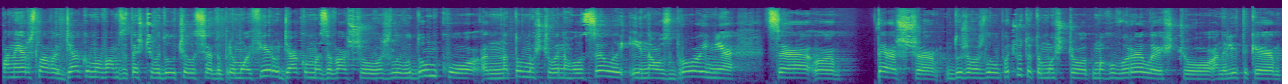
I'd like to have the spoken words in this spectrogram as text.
Пане Ярославе, дякуємо вам за те, що ви долучилися до прямого ефіру. Дякуємо за вашу важливу думку на тому, що ви наголосили, і на озброєнні. Це е, теж е, дуже важливо почути, тому що от ми говорили, що аналітики е,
